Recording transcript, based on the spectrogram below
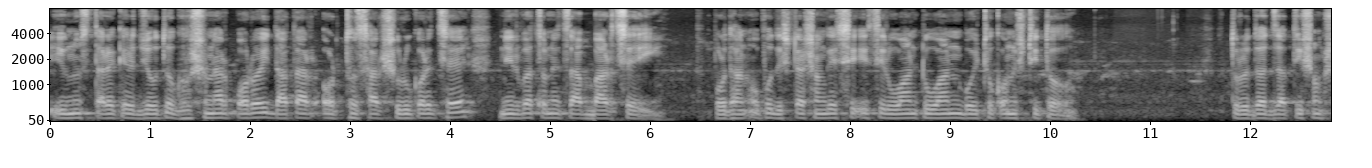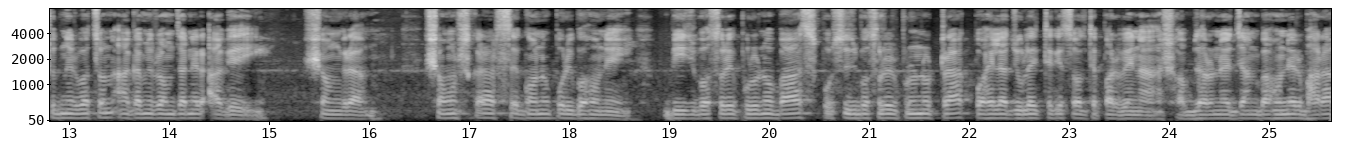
ইউনুস তারেকের যৌথ ঘোষণার পরই দাতার অর্থ ছাড় শুরু করেছে, নির্বাচনে চাপ বাড়ছেই। প্রধান উপদেষ্টার সঙ্গে সিইসির ওয়ান টু ওয়ান বৈঠক অনুষ্ঠিত। ত্রয়োদশ জাতীয় সংসদ নির্বাচন আগামী রমজানের আগেই। সংগ্রাম। সংস্কার আসছে গণপরিবহনে। বিশ বছরের পুরনো বাস, পঁচিশ বছরের পুরনো ট্রাক পহেলা জুলাই থেকে চলতে পারবে না। সব ধরনের যানবাহনের ভাড়া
